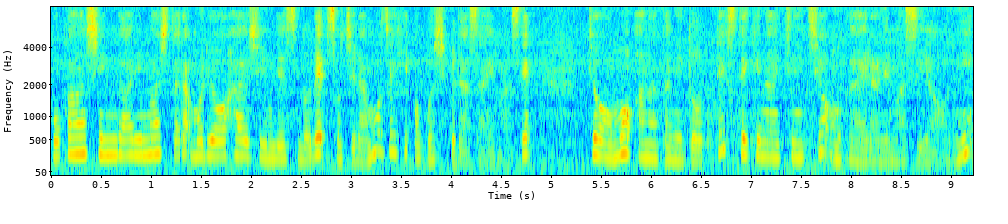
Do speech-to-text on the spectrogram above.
ご関心がありましたら無料配信ですのでそちらもぜひお越しくださいませ。今日もあなたにとって素敵な一日を迎えられますように。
